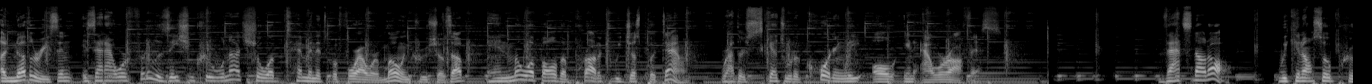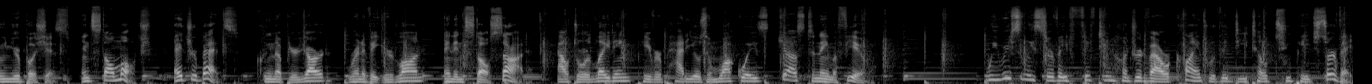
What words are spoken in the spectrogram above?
Another reason is that our fertilization crew will not show up 10 minutes before our mowing crew shows up and mow up all the product we just put down, rather scheduled accordingly all in our office. That's not all. We can also prune your bushes, install mulch, edge your beds, clean up your yard, renovate your lawn, and install sod, outdoor lighting, paver patios and walkways, just to name a few. We recently surveyed 1,500 of our clients with a detailed two-page survey.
